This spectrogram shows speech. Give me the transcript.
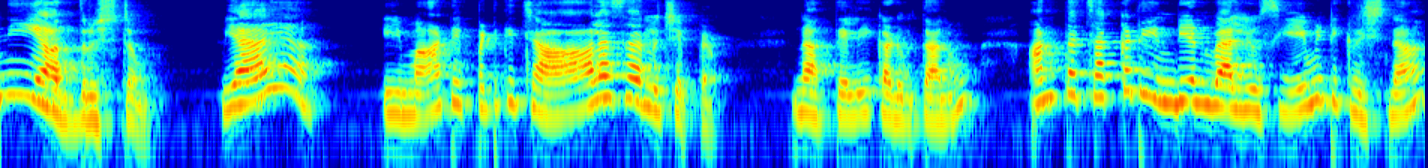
నీ అదృష్టం. యాయా ఈ మాట ఇప్పటికీ చాలాసార్లు చెప్పావు. నాకు తెలియక అడుగుతాను. అంత చక్కటి ఇండియన్ వాల్యూస్ ఏమిటి కృష్ణ?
